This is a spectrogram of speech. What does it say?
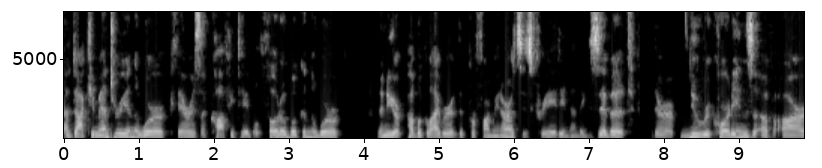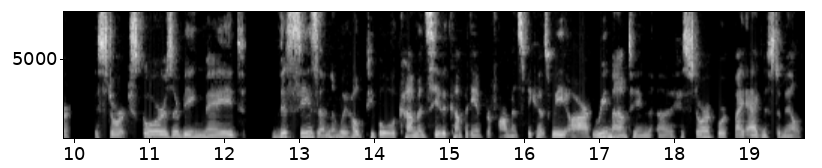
a documentary in the work. There is a coffee table photo book in the work. The New York Public Library of the Performing Arts is creating an exhibit. There are new recordings of our historic scores are being made. This season, we hope people will come and see the company in performance because we are remounting a historic work by Agnes de Mille,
